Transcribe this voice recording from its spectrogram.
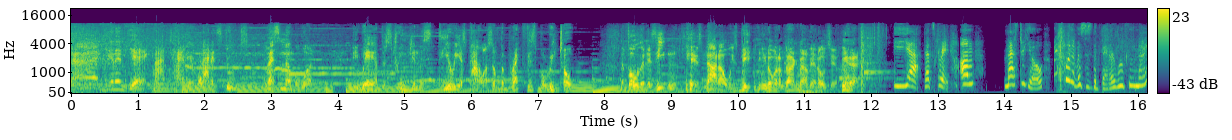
Ah, yin and yang, my tiny rabbit students. Lesson number one. Beware of the strange and mysterious powers of the breakfast burrito. The foe that is eaten is not always beaten. You know what I'm talking about there, don't you? Yeah, Yeah, that's great. Um, Master Yo, which one of us is the better Woo Foo Knight?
